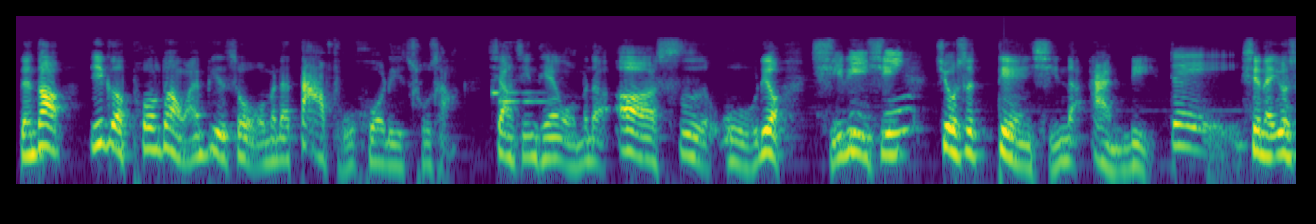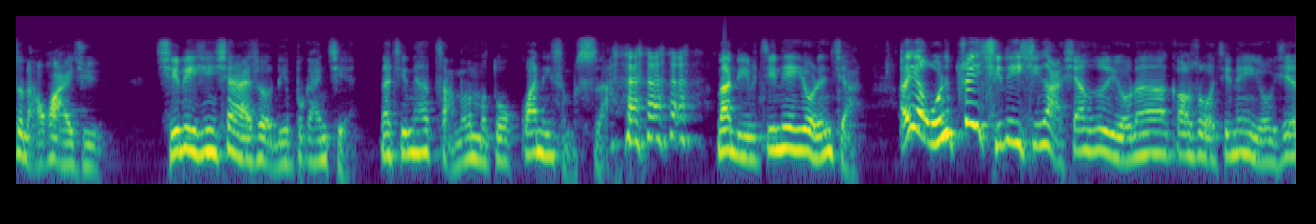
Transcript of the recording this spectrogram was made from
等到一个波段完毕的时候，我们的大幅获利出场，像今天我们的二四五六齐力新就是典型的案例。对，现在又是老话一句，齐力新下来的时候你不敢减，那今天它涨了那么多，关你什么事啊？那你今天又有人讲，哎呀，我就追起力新啊，像是有人告诉我，今天有一些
